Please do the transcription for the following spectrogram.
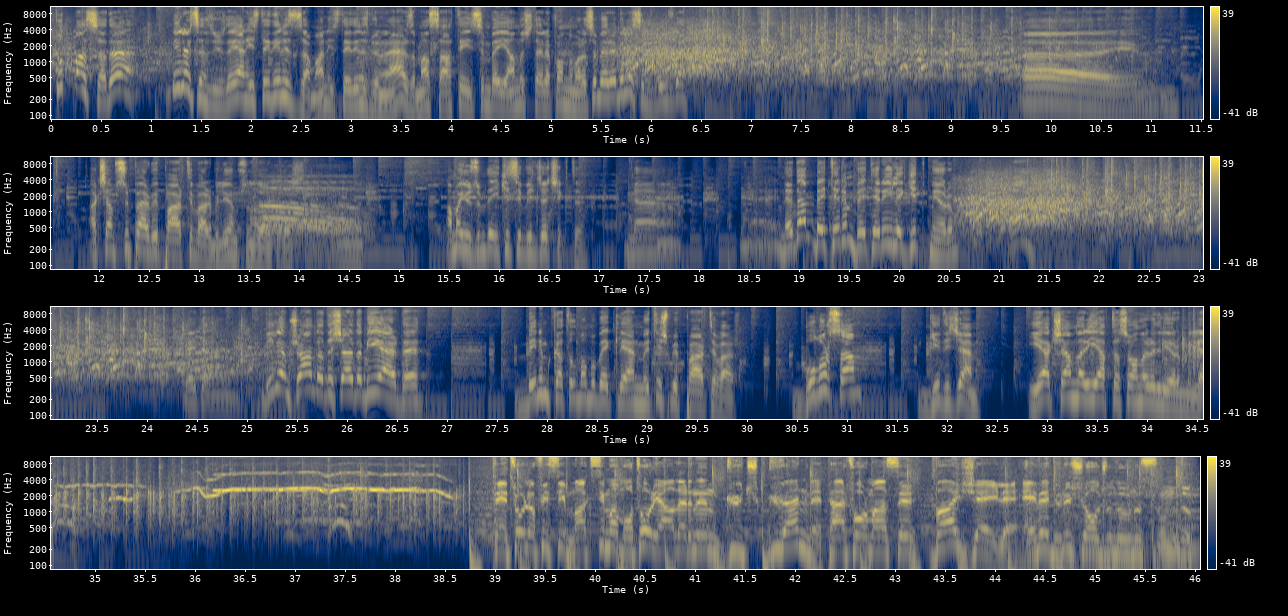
Tutmazsa da bilirsiniz işte. Yani istediğiniz zaman, istediğiniz birine her zaman sahte isim ve yanlış telefon numarası verebilirsiniz. Bu yüzden... Ay. Akşam süper bir parti var biliyor musunuz arkadaşlar? Evet. Ama yüzümde iki sivilce çıktı. Ne- ne- Neden beterin beteriyle gitmiyorum? Beter. Biliyorum şu anda dışarıda bir yerde benim katılmamı bekleyen müthiş bir parti var. Bulursam gideceğim. İyi akşamlar, iyi hafta sonları diliyorum millet. Petrol Ofisi Maxima motor yağlarının güç, güven ve performansı Bay J ile eve dönüş yolculuğunu sundu.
